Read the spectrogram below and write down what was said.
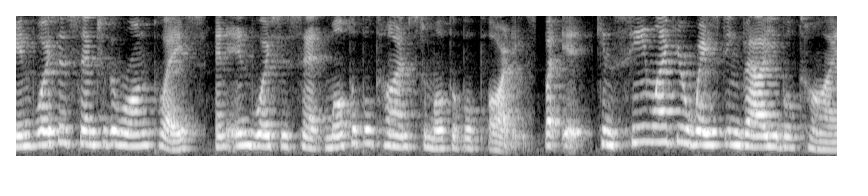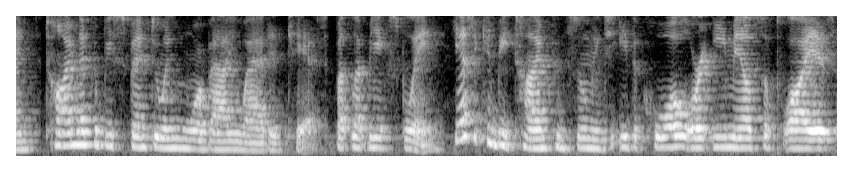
invoices sent to the wrong place and invoices sent multiple times to multiple parties. But it can seem like you're wasting valuable time, time that could be spent doing more value added tasks. But let me explain. Yes, it can be time consuming to either call or email suppliers,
